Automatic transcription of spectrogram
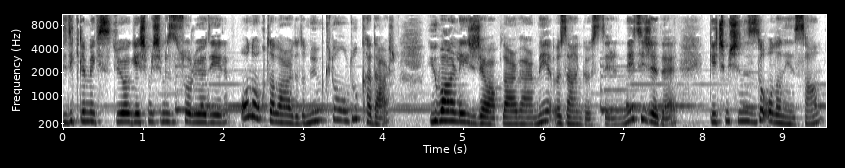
didiklemek istiyor, geçmişimizi soruyor diyelim. O noktalarda da mümkün olduğu kadar yuvarlayıcı cevaplar vermeye özen gösterin. Neticede geçmişinizde olan insan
